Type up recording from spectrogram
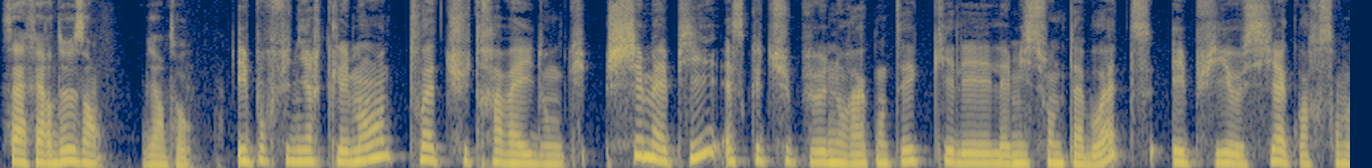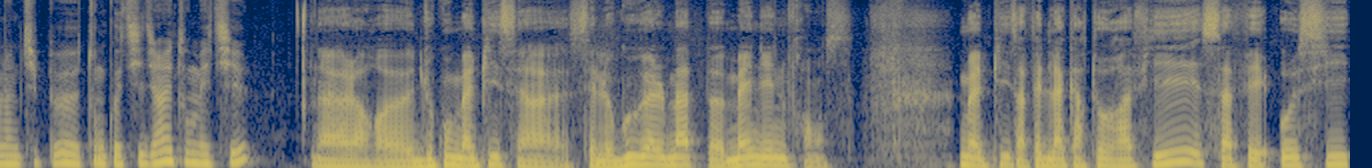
Ça faire deux ans bientôt. Et pour finir, Clément, toi, tu travailles donc chez Mappy. Est-ce que tu peux nous raconter quelle est la mission de ta boîte et puis aussi à quoi ressemble un petit peu ton quotidien et ton métier? Alors, euh, du coup, Mappy, c'est le Google Maps Made in France. Mappy, ça fait de la cartographie, ça fait aussi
